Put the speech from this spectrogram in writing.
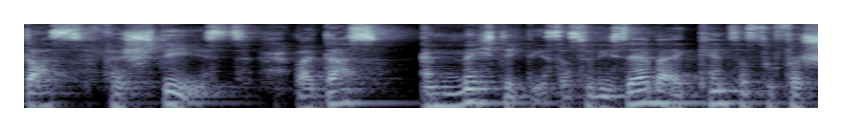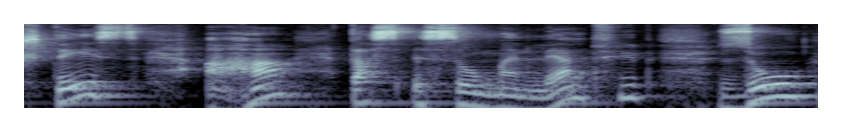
das verstehst, weil das ermächtigt ist, dass du dich selber erkennst, dass du verstehst, aha, das ist so mein Lerntyp, so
